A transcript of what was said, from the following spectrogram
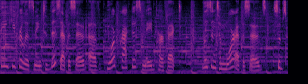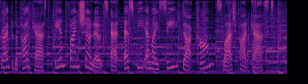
Thank you for listening to this episode of Your Practice Made Perfect. Listen to more episodes, subscribe to the podcast, and find show notes at svmic.com slash podcast.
